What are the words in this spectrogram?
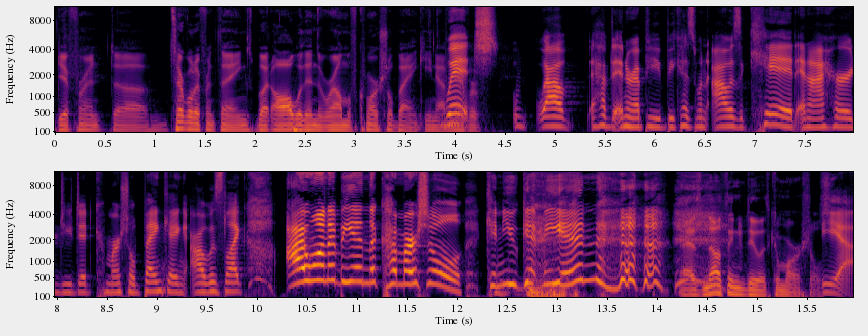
Different, uh, several different things, but all within the realm of commercial banking. I've never- Which I'll have to interrupt you because when I was a kid and I heard you did commercial banking, I was like, I want to be in the commercial. Can you get me in? has nothing to do with commercials. yeah,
